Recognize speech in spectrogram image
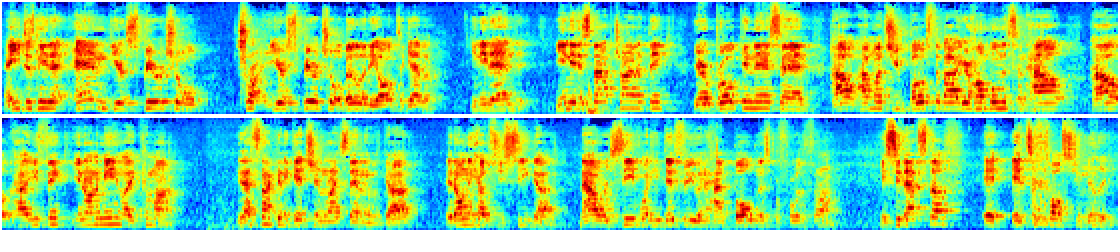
And you just need to end your spiritual your spiritual ability altogether. You need to end it. You need to stop trying to think your brokenness and how, how much you boast about your humbleness and how, how, how you think, you know what I mean? Like, come on. That's not going to get you in right standing with God. It only helps you see God. Now receive what He did for you and have boldness before the throne. You see that stuff? It, it's a false humility.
